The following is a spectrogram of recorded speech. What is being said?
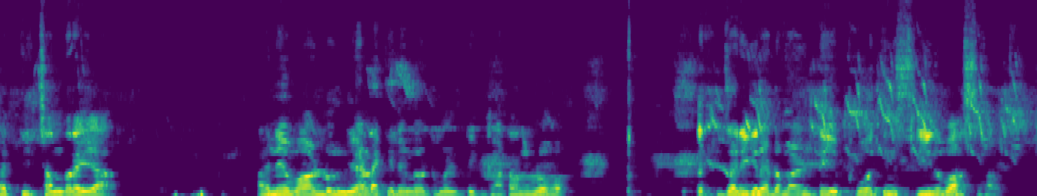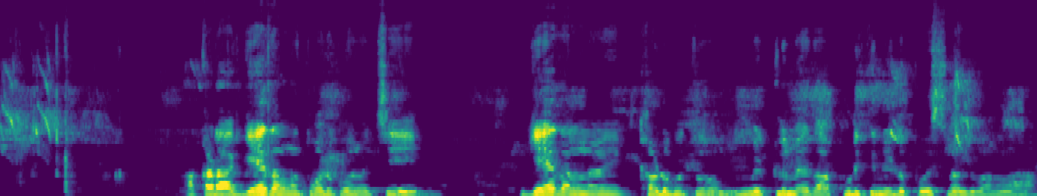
కత్తి చంద్రయ్య అనేవాళ్ళు నీళ్ళకెళ్ళినటువంటి ఘటనలో జరిగినటువంటి పోతిని శ్రీనివాసరావు. అక్కడ గేదెలను తోలుకొని వచ్చి గేదెలని కడుగుతూ మెట్ల మీద కుడితి నీళ్ళు పోసినందువలన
